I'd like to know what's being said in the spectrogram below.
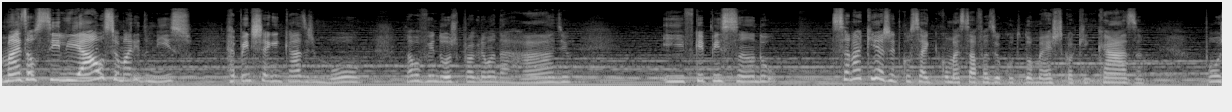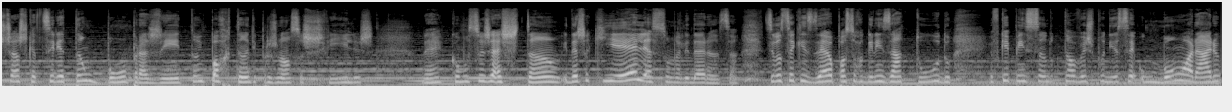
mas auxiliar o seu marido nisso. De repente chega em casa de amor, estava ouvindo hoje o programa da rádio e fiquei pensando, será que a gente consegue começar a fazer o culto doméstico aqui em casa? Poxa, acho que seria tão bom para a gente, tão importante para os nossos filhos, né? Como sugestão e deixa que ele assuma a liderança. Se você quiser, eu posso organizar tudo. Eu fiquei pensando que talvez podia ser um bom horário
